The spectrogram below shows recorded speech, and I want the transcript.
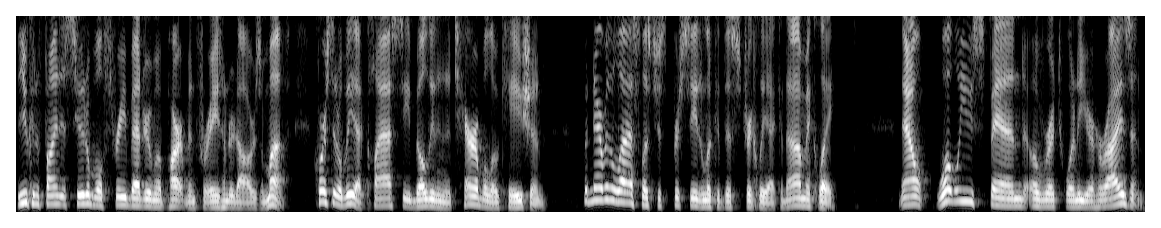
that you can find a suitable three bedroom apartment for $800 a month. Of course, it'll be a Class C building in a terrible location, but nevertheless, let's just proceed and look at this strictly economically. Now, what will you spend over a 20 year horizon?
